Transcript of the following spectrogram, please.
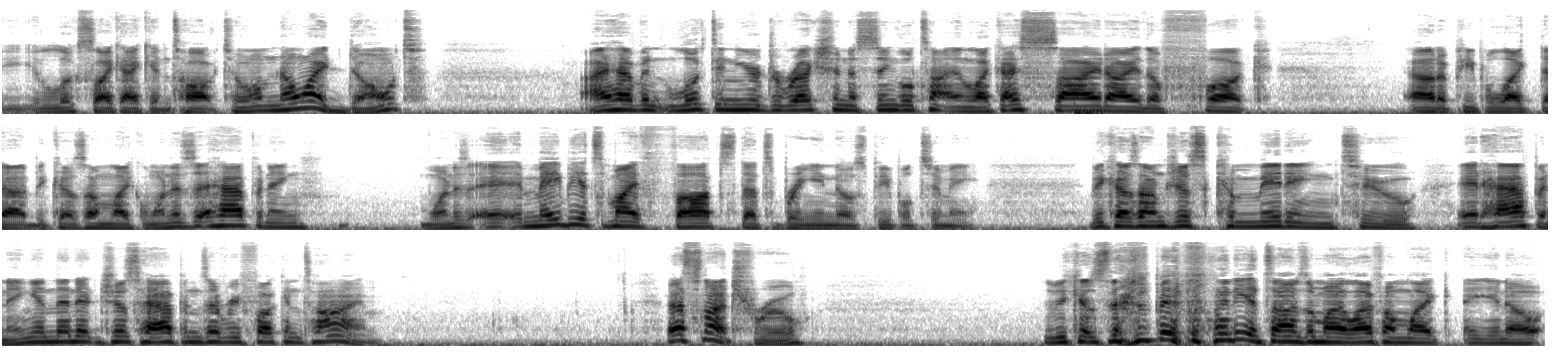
looks like I can talk to him. No, I don't. I haven't looked in your direction a single time. Like, I side eye the fuck out of people like that because I'm like, when is it happening? When is it? Maybe it's my thoughts that's bringing those people to me because I'm just committing to it happening and then it just happens every fucking time. That's not true. Because there's been plenty of times in my life I'm like, you know,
